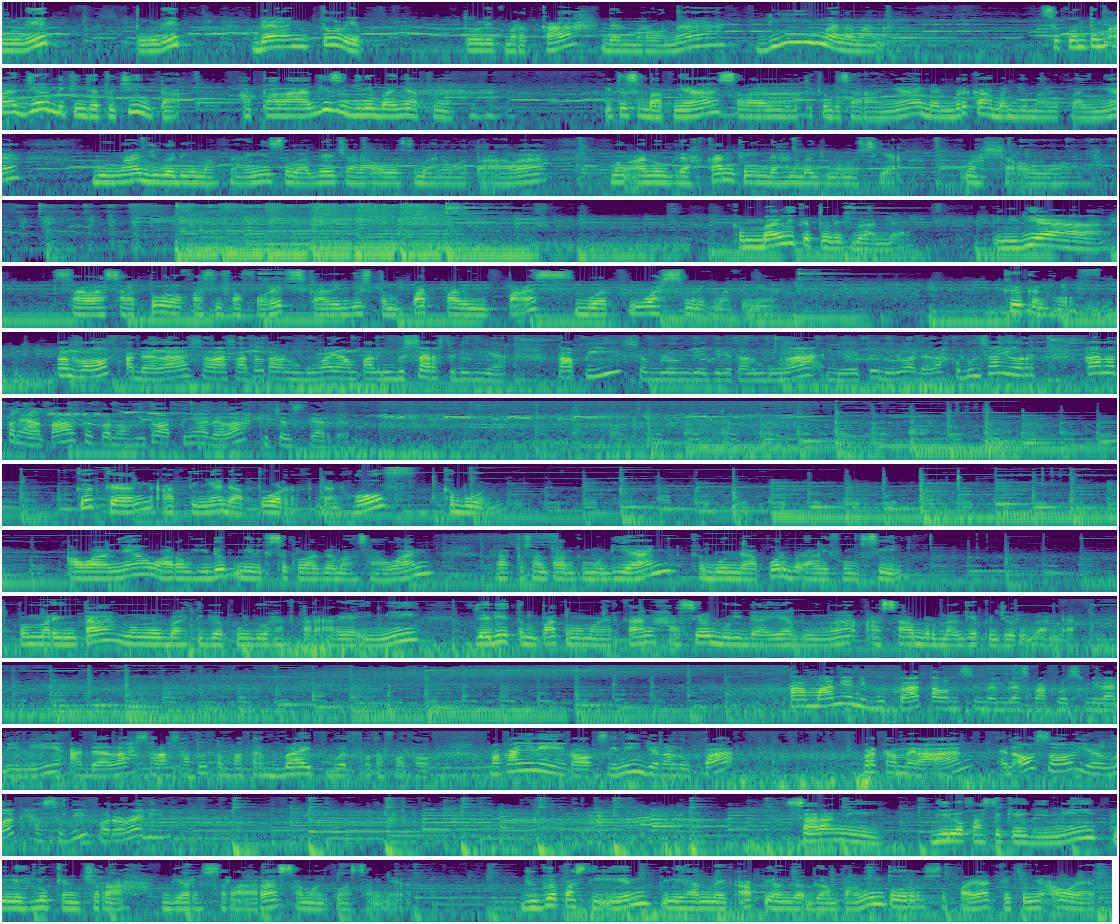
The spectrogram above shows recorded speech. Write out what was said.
Tulip, tulip, dan tulip. Tulip merekah dan merona di mana-mana. Sekuntum aja bikin jatuh cinta, apalagi segini banyaknya. Itu sebabnya selain bukti kebesarannya dan berkah bagi makhluk lainnya, bunga juga dimaknai sebagai cara Allah Subhanahu wa taala menganugerahkan keindahan bagi manusia. Masya Allah. Kembali ke tulip Belanda. Ini dia salah satu lokasi favorit sekaligus tempat paling pas buat puas menikmatinya. Keukenhof. Keukenhof adalah salah satu taman bunga yang paling besar sedunia. Tapi sebelum dia jadi taman bunga, dia itu dulu adalah kebun sayur. Karena ternyata Keukenhof itu artinya adalah kitchen's garden. Keuken artinya dapur dan Hof kebun. Awalnya warung hidup milik sekeluarga bangsawan, ratusan tahun kemudian kebun dapur beralih fungsi. Pemerintah mengubah 32 hektar area ini jadi tempat memamerkan hasil budidaya bunga asal berbagai penjuru Belanda. Taman yang dibuka tahun 1949 ini adalah salah satu tempat terbaik buat foto-foto. Makanya nih, kalau ke sini jangan lupa perkameraan, and also your look has to be photo ready. Saran nih, di lokasi kayak gini pilih look yang cerah biar selaras sama kemasannya. Juga pastiin pilihan make up yang gak gampang luntur supaya kecenya awet.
